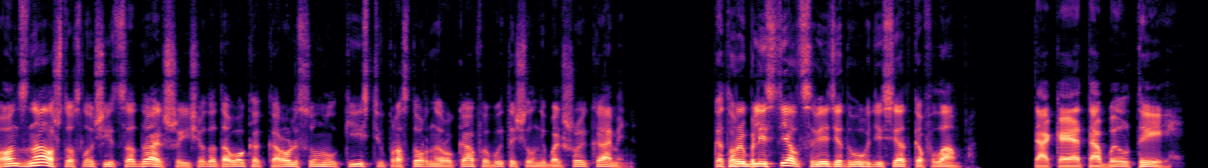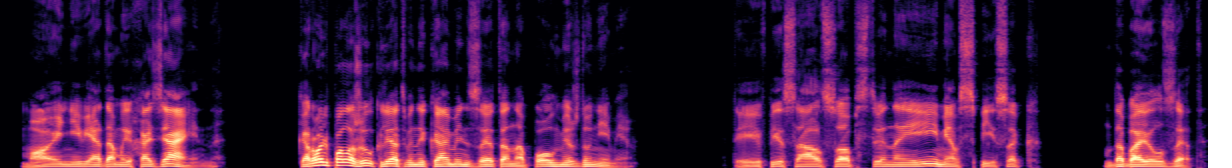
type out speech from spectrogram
Он знал, что случится дальше, еще до того, как король сунул кисть в просторный рукав и вытащил небольшой камень. Который блестел в свете двух десятков ламп. Так это был ты, мой неведомый хозяин. Король положил клятвенный камень Зета на пол между ними. Ты вписал собственное имя в список, добавил Зет.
